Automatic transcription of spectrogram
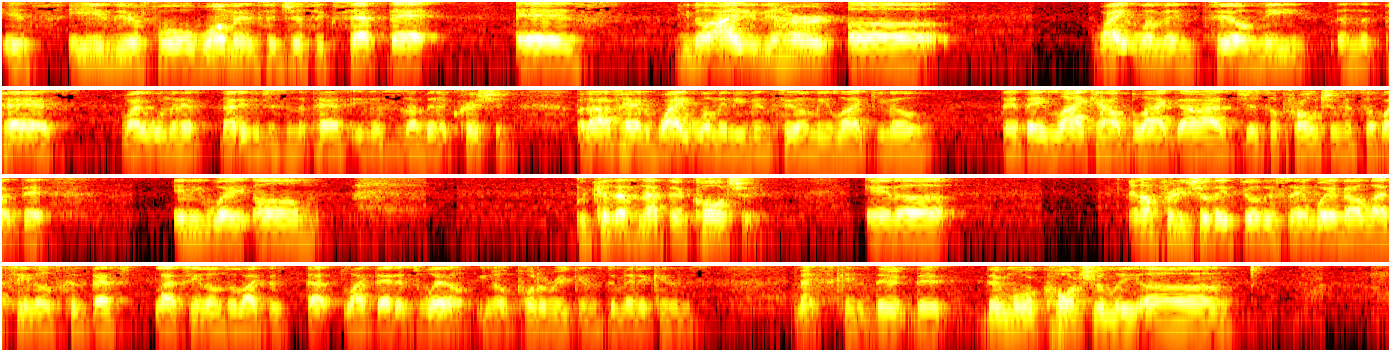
it's easier for a woman to just accept that as, you know, I've even heard uh, white women tell me in the past, white women have, not even just in the past, even since I've been a Christian, but I've had white women even tell me like, you know, that they like how black guys just approach them and stuff like that. Anyway, um, because that's not their culture. And uh and I'm pretty sure they feel the same way about Latinos because that's Latinos are like this that like that as well. You know, Puerto Ricans, Dominicans, Mexicans, they're they're they're more culturally uh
